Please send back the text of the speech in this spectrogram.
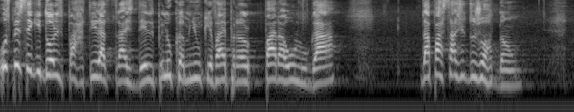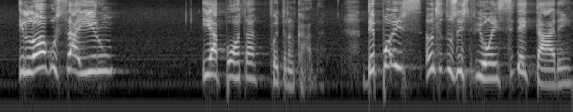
Os perseguidores partiram atrás dele pelo caminho que vai para, para o lugar da passagem do Jordão. E logo saíram e a porta foi trancada. Depois, antes dos espiões se deitarem,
